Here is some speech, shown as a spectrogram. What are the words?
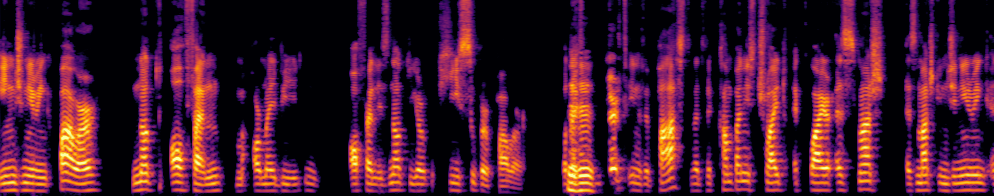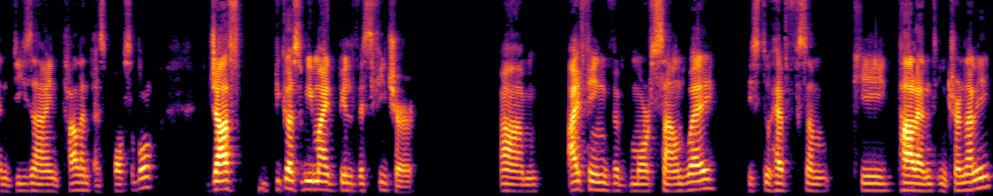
engineering power not often or maybe often is not your key superpower but mm-hmm. i've heard in the past that the companies try to acquire as much as much engineering and design talent as possible just because we might build this feature um, i think the more sound way is to have some key talent internally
